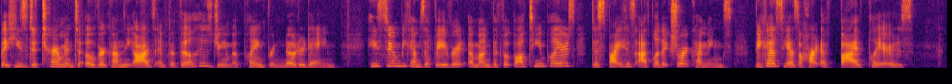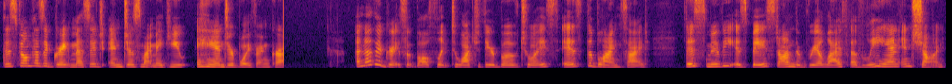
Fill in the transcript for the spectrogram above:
but he's determined to overcome the odds and fulfill his dream of playing for Notre Dame. He soon becomes a favorite among the football team players despite his athletic shortcomings, because he has a heart of five players. This film has a great message and just might make you and your boyfriend cry. Another great football flick to watch with your beau of choice is The Blind Side. This movie is based on the real life of Leigh Anne and Sean,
